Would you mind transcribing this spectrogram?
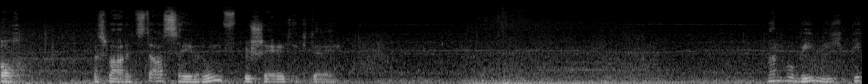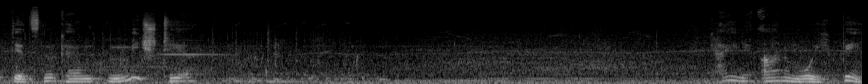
Oh, was war jetzt das? Hey, Rumpf beschädigt, ey. Mann, wo bin ich? Bitte jetzt nur kein Mischtier. Keine Ahnung, wo ich bin.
